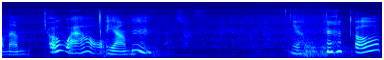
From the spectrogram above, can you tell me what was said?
on them. Oh, wow. Yeah. Hmm. Yeah. Oh,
